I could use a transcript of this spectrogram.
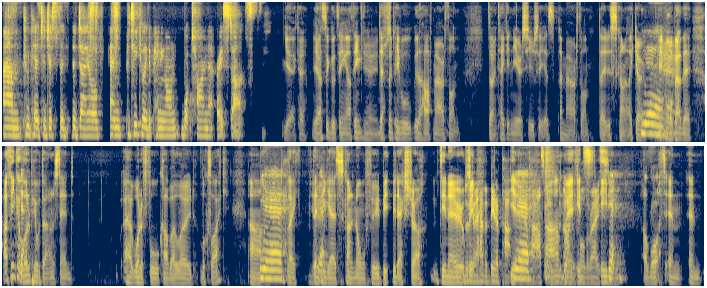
um, compared to just the, the day of, and particularly depending on what time that race starts. yeah, okay, yeah, that's a good thing. I think Yeah, definitely people with a half marathon don't take it near as seriously as a marathon. They just kind of like go Yeah. a bit more about their. I think a Yeah. lot of people don't understand uh, what a full carbo load looks like. Um, Yeah. like they Yeah. think yeah, it's just kind of normal food, bit bit extra dinner, I'm just bit, going to have a bit of pa- Yeah. yeah. pasta um, the night before it's the race. eating Yeah. a lot, and and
